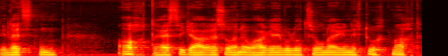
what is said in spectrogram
die letzten auch 30 Jahre so eine orge Evolution eigentlich durchgemacht,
